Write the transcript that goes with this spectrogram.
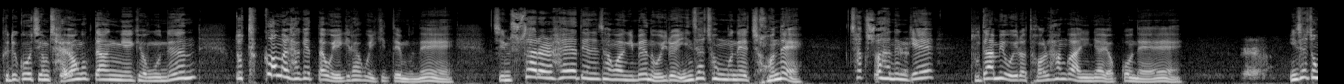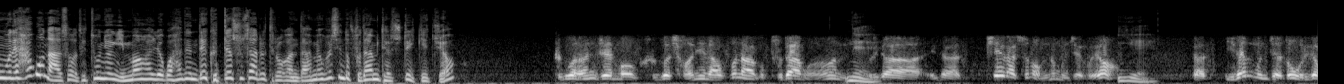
그리고 지금 자유한국당의 경우는 또 특검을 하겠다고 얘기를 하고 있기 때문에 지금 수사를 해야 되는 상황이면 오히려 인사청문회 전에 착수하는 게 부담이 오히려 덜 한 거 아니냐 여권에. 네. 인사청문회 하고 나서 대통령이 임명하려고 하는데 그때 수사를 들어간다 하면 훨씬 더 부담이 될 수도 있겠죠. 그거는 이제 뭐 그거 전이나 후나 그 부담은 네. 우리가 그러니까 피해갈 수는 없는 문제고요. 예. 그러니까 이런 문제도 우리가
